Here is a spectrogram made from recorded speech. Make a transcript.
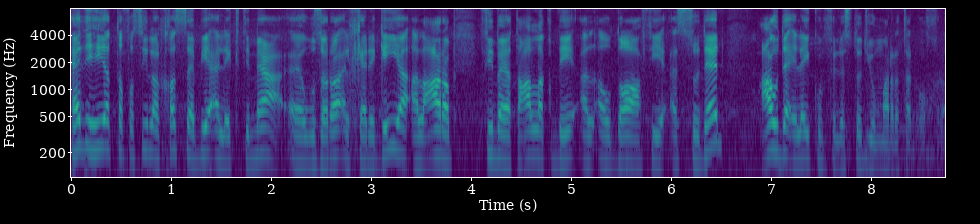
هذه هي التفاصيل الخاصة بالاجتماع وزراء الخارجية العرب فيما يتعلق بالأوضاع في السودان. عودة إليكم في الاستوديو مرة أخرى.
